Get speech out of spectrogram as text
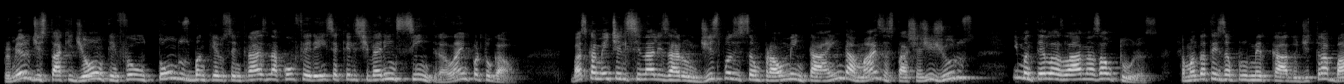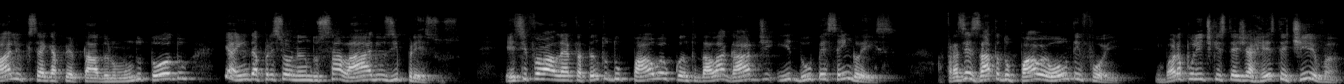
O primeiro destaque de ontem foi o tom dos banqueiros centrais na conferência que eles tiveram em Sintra, lá em Portugal. Basicamente, eles sinalizaram disposição para aumentar ainda mais as taxas de juros e mantê-las lá nas alturas, chamando atenção para o mercado de trabalho, que segue apertado no mundo todo, e ainda pressionando salários e preços. Esse foi o alerta tanto do Powell quanto da Lagarde e do PC inglês. A frase exata do Powell ontem foi: embora a política esteja restritiva,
